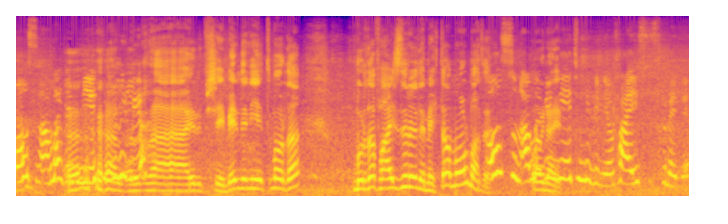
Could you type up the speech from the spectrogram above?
Olsun Allah benim niyetimi biliyor. Hayır bir şey. Benim de niyetim orada. Burada faizleri ödemekti ama olmadı. Olsun Allah Oynayın. benim niyetimi biliyor. Faizsiz kredi.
